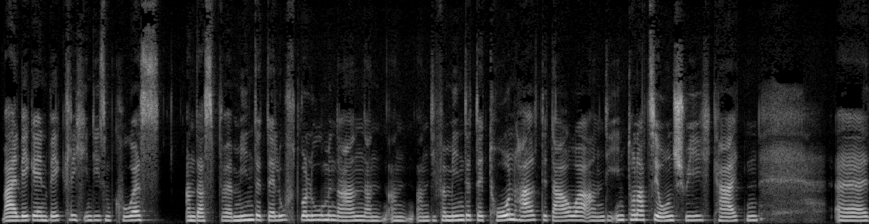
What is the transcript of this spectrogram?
Weil wir gehen wirklich in diesem Kurs an das verminderte Luftvolumen dran, an, an, an die verminderte Tonhaltedauer, an die Intonationsschwierigkeiten, äh,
